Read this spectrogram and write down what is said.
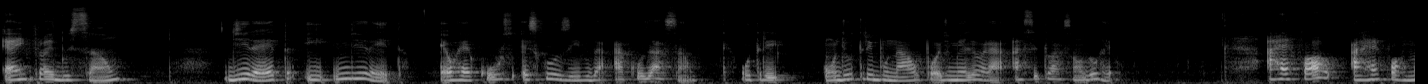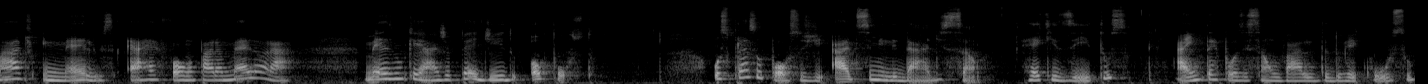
é a proibição direta e indireta. É o recurso exclusivo da acusação, o tri, onde o tribunal pode melhorar a situação do réu. A, reforma, a reformatio in melius é a reforma para melhorar, mesmo que haja pedido oposto. Os pressupostos de admissibilidade são requisitos, a interposição válida do recurso,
